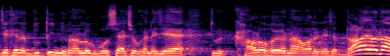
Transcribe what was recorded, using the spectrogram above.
যেখানে দু তিনজনা লোক বসে আছে ওখানে যে তুমি খাড়ো হয়েও না ওর কাছে দাঁড়ায়ও না।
